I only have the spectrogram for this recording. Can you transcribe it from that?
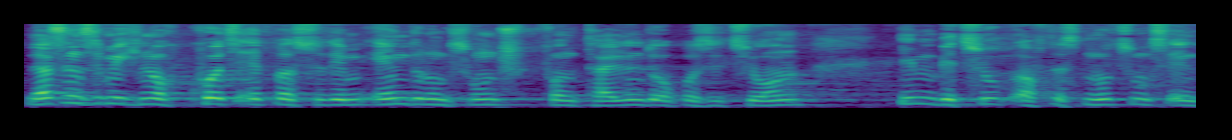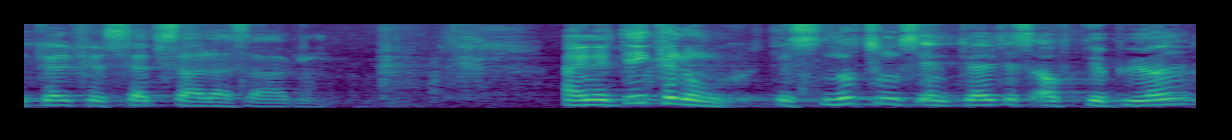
Lassen Sie mich noch kurz etwas zu dem Änderungswunsch von Teilen der Opposition in Bezug auf das Nutzungsentgelt für Selbstzahler sagen. Eine Deckelung des Nutzungsentgeltes auf Gebühren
